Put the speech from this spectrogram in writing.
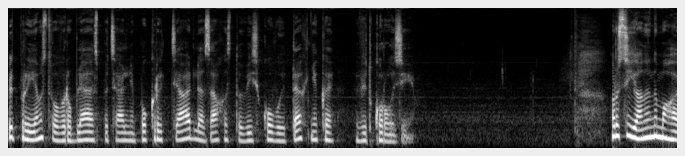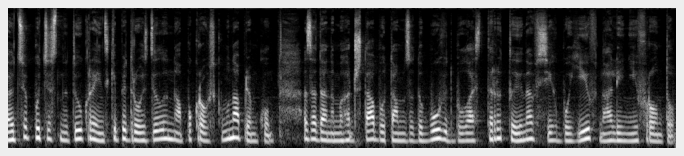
Підприємство виробляє спеціальні покриття для захисту військової техніки від корозії. Росіяни намагаються потіснити українські підрозділи на Покровському напрямку. За даними Генштабу, там за добу відбулась третина всіх боїв на лінії фронту.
